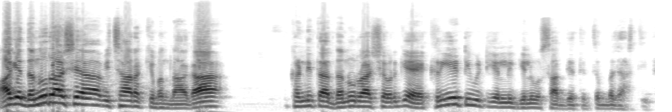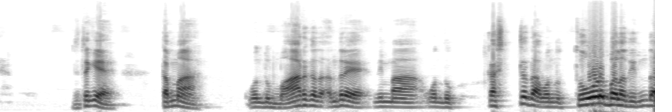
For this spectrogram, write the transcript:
ಹಾಗೆ ಧನುರಾಶಿಯ ವಿಚಾರಕ್ಕೆ ಬಂದಾಗ ಖಂಡಿತ ಧನುರಾಶಿಯವರಿಗೆ ಕ್ರಿಯೇಟಿವಿಟಿಯಲ್ಲಿ ಗೆಲುವು ಸಾಧ್ಯತೆ ತುಂಬ ಜಾಸ್ತಿ ಇದೆ. ಜೊತೆಗೆ ತಮ್ಮ ಒಂದು ಮಾರ್ಗದ ಅಂದರೆ ನಿಮ್ಮ ಒಂದು ಕಷ್ಟದ ಒಂದು ತೋಳ್ಬಲದಿಂದ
